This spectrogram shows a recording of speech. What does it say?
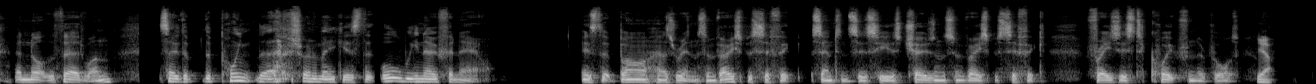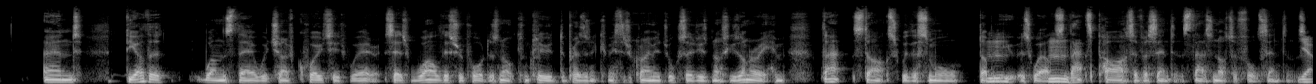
And not the third one. So the the point that I'm trying to make is that all we know for now is that Barr has written some very specific sentences. He has chosen some very specific phrases to quote from the report. Yeah. And the other ones there, which I've quoted, where it says, while this report does not conclude the president committed a crime, it also does not exonerate him. That starts with a small W Mm. as well. So Mm. that's part of a sentence. That's not a full sentence. Yeah.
